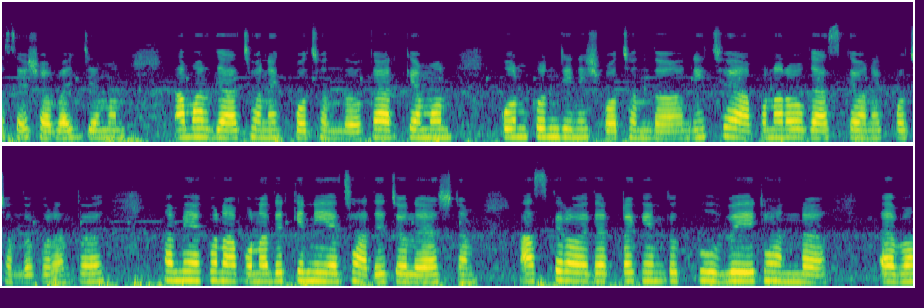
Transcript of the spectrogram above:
আছে, সবাই যেমন আমার গাছ অনেক পছন্দ, কার কেমন কোন কোন জিনিস পছন্দ নিশ্চয় আপনারাও গাছকে অনেক পছন্দ করেন। তো আমি এখন আপনাদেরকে নিয়ে ছাদে চলে আসলাম। আজকের ওয়েদারটা কিন্তু খুবই ঠান্ডা এবং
